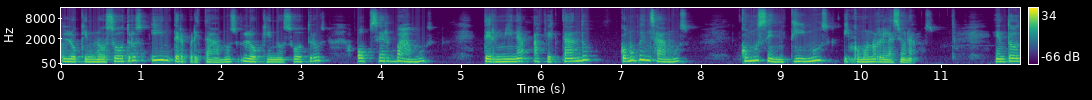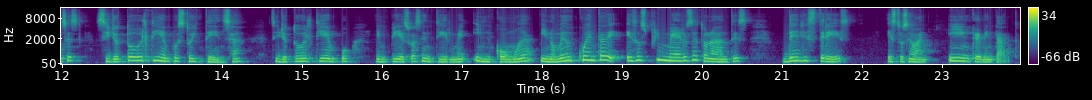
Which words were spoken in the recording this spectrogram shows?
lo que nosotros interpretamos, lo que nosotros observamos, termina afectando cómo pensamos, cómo sentimos y cómo nos relacionamos. Entonces, si yo todo el tiempo estoy tensa, si yo todo el tiempo empiezo a sentirme incómoda y no me doy cuenta de esos primeros detonantes del estrés, estos se van incrementando.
